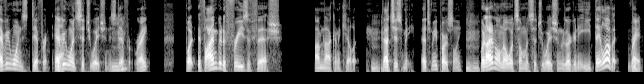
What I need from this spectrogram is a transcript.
everyone's different. Yeah. Everyone's situation is Mhm. different, right? But if I'm going to freeze a fish, I'm not going to kill it. Mhm. That's just me. That's me personally. Mhm. But I don't know what someone's situation they're going to eat. They love it. Right.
